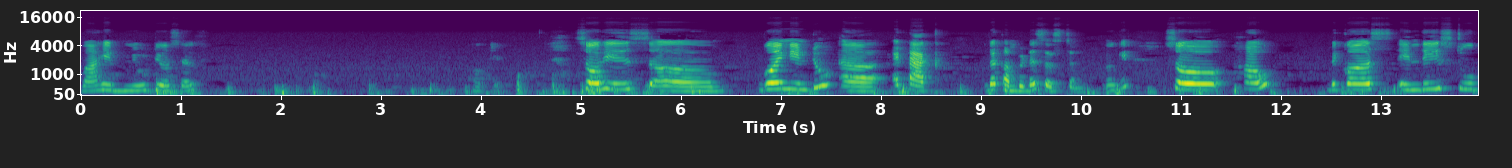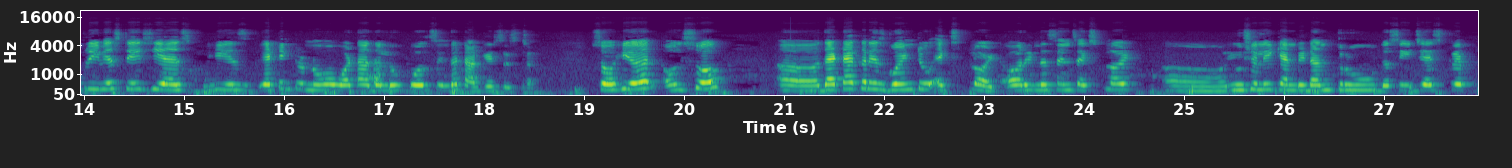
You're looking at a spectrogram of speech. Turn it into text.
Wahib, mute yourself. Okay. So he is uh, going into uh, attack the computer system. Okay. So how? Because in these two previous stage, he has he is getting to know what are the loopholes in the target system. So here also, uh, the attacker is going to exploit, or in the sense exploit, uh, usually can be done through the CGI script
